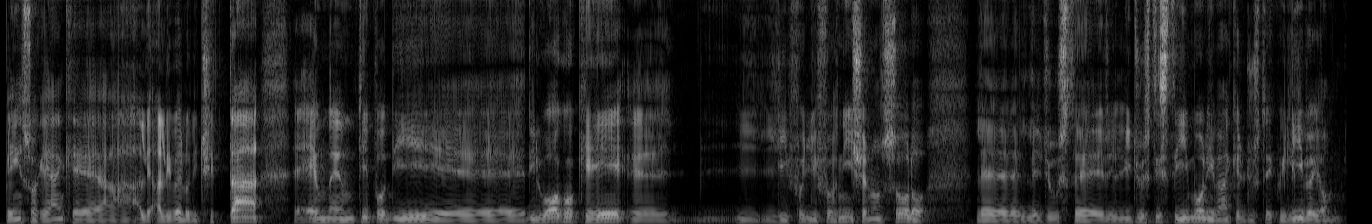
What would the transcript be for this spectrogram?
penso che anche a, a, livello di città è un, è un tipo di, eh, di, luogo che eh, gli, gli fornisce non solo le, le giuste, i giusti stimoli, ma anche il giusto equilibrio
